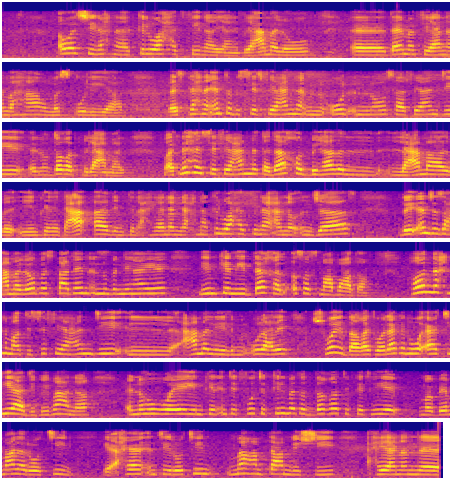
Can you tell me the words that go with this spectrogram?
أول شيء نحن كل واحد فينا يعني بعمله آه، دائما في عنا مهام ومسؤوليات. بس نحن إمتى بصير في عنا بنقول إنه صار في عندي إنه ضغط بالعمل. وقت نحن يصير في عنا تداخل بهذا العمل يمكن يتعقد يمكن أحيانا نحن كل واحد فينا عنده إنجاز. بده ينجز عمله بس بعدين إنه بالنهاية يمكن يتداخل قصص مع بعضها. هون نحن وقت يصير في عندي العمل اللي بنقول عليه شوي ضغط ولكن هو اعتيادي بمعنى إنه هو يمكن أنت تفوت كلمة الضغط يمكن هي بمعنى روتين. يعني أحيانا أنت روتين ما عم تعملي شيء أحيانا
